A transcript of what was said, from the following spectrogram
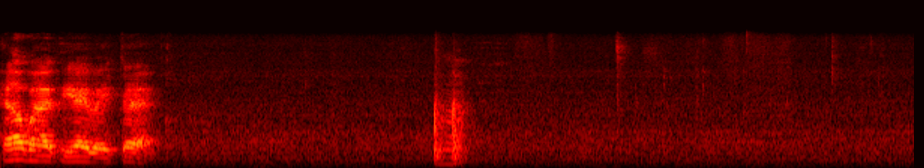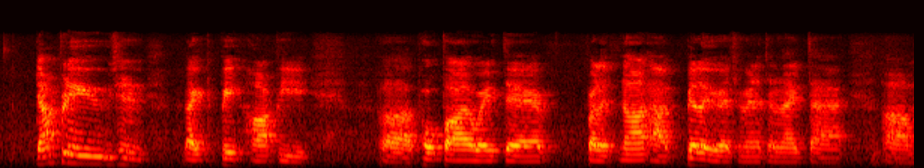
hell of an IPA right there. Definitely using like big hoppy uh, profile right there, but it's not a billy or anything like that. Um,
